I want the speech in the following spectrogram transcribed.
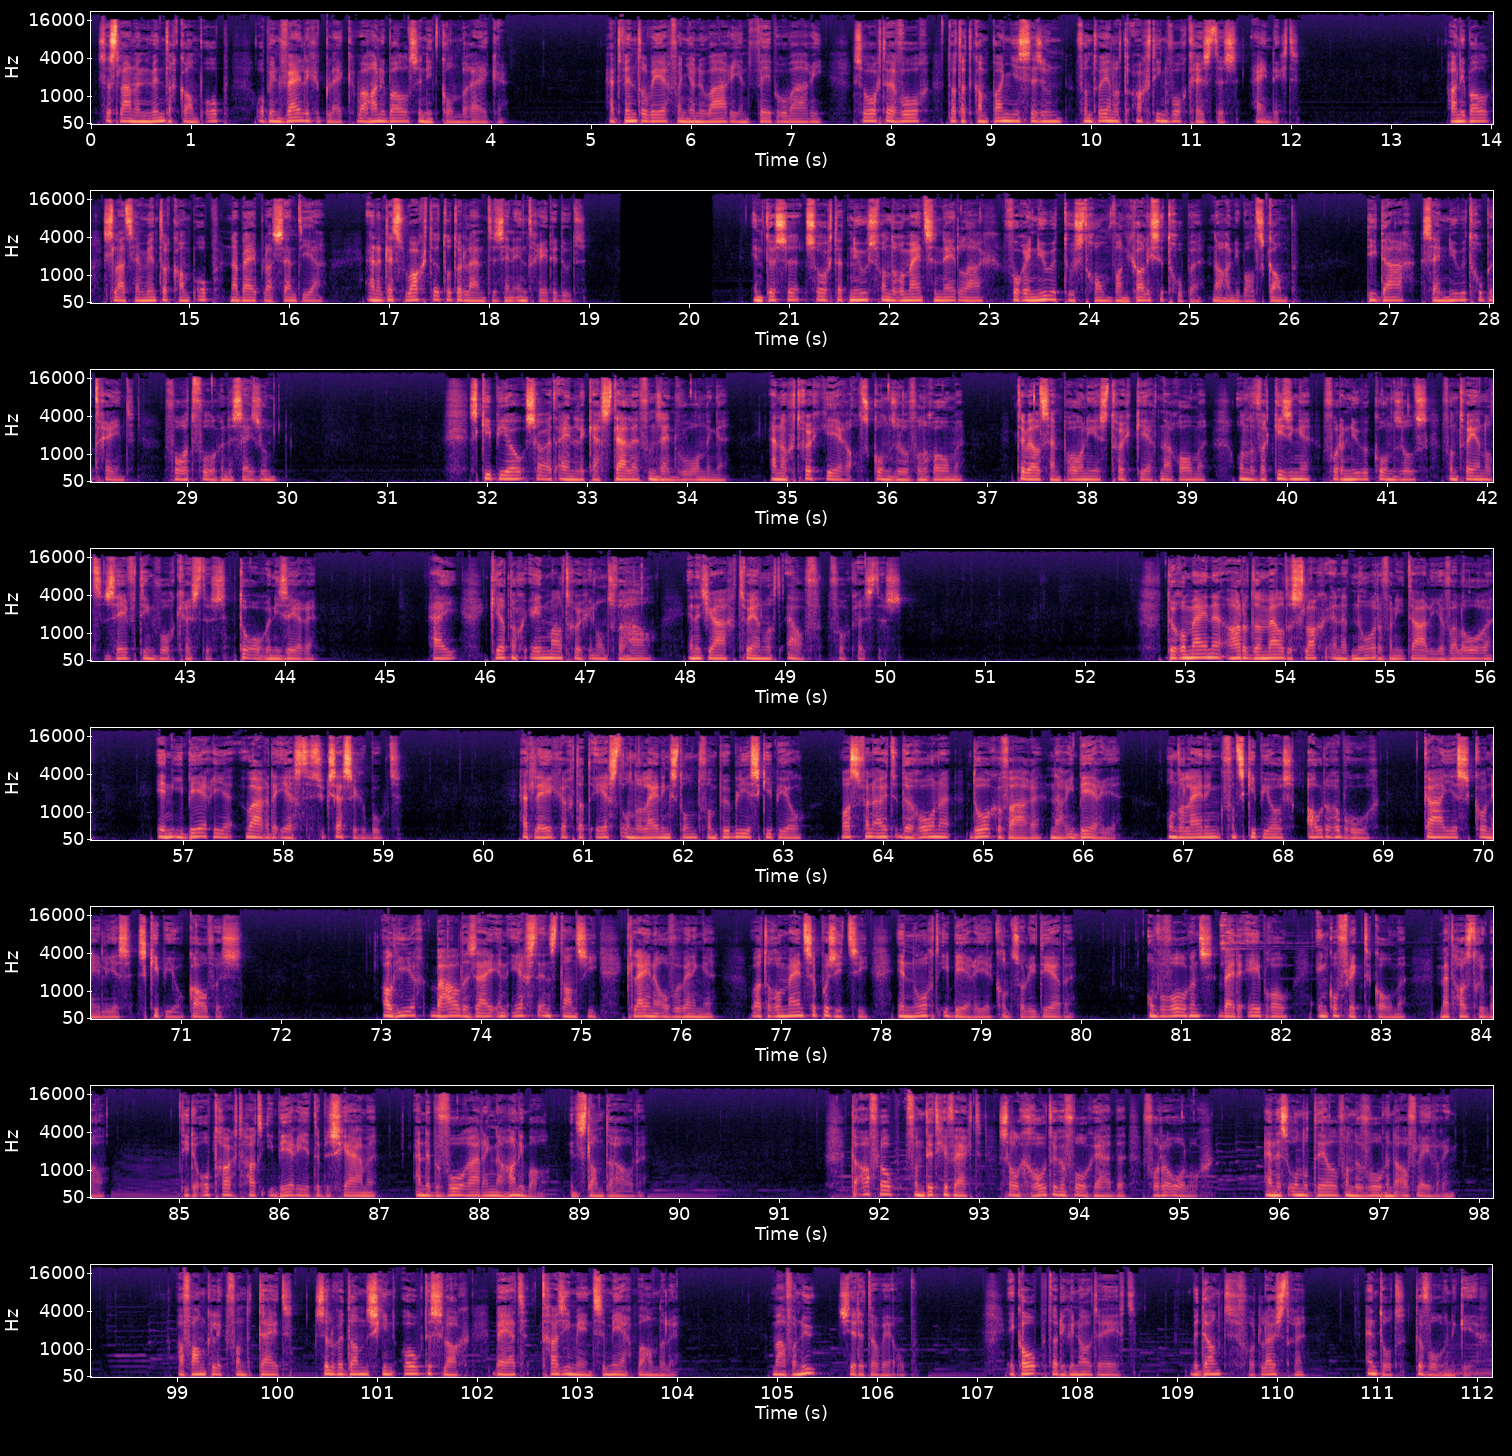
Ze slaan hun winterkamp op op een veilige plek waar Hannibal ze niet kon bereiken. Het winterweer van januari en februari zorgt ervoor dat het campagneseizoen van 218 voor Christus eindigt. Hannibal slaat zijn winterkamp op nabij Placentia en het is wachten tot de lente zijn intrede doet. Intussen zorgt het nieuws van de Romeinse nederlaag voor een nieuwe toestroom van Gallische troepen naar Hannibals kamp, die daar zijn nieuwe troepen traint voor het volgende seizoen. Scipio zou uiteindelijk herstellen van zijn verwondingen en nog terugkeren als consul van Rome terwijl Sempronius terugkeert naar Rome om de verkiezingen voor de nieuwe consuls van 217 voor Christus te organiseren. Hij keert nog eenmaal terug in ons verhaal in het jaar 211 voor Christus. De Romeinen hadden dan wel de slag in het noorden van Italië verloren. In Iberië waren de eerste successen geboekt. Het leger dat eerst onder leiding stond van Publius Scipio was vanuit de Rhône doorgevaren naar Iberië onder leiding van Scipio's oudere broer, Caius Cornelius Scipio Calvus. Al hier behaalden zij in eerste instantie kleine overwinningen, wat de Romeinse positie in Noord-Iberië consolideerde, om vervolgens bij de Ebro in conflict te komen met Hasdrubal, die de opdracht had Iberië te beschermen en de bevoorrading naar Hannibal in stand te houden. De afloop van dit gevecht zal grote gevolgen hebben voor de oorlog en is onderdeel van de volgende aflevering. Afhankelijk van de tijd zullen we dan misschien ook de slag bij het Trasimeense meer behandelen. Maar voor nu zit het er weer op. Ik hoop dat u genoten heeft. Bedankt voor het luisteren en tot de volgende keer.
